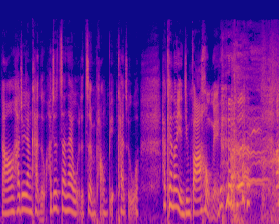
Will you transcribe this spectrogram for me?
然后他就这样看着我，他就站在我的正旁边看着我，他看到眼睛发红哎，啊，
